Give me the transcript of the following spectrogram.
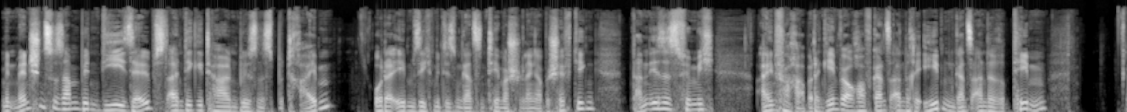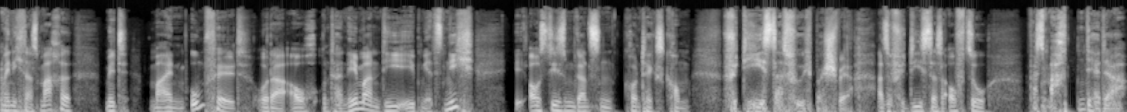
mit Menschen zusammen bin, die selbst einen digitalen Business betreiben oder eben sich mit diesem ganzen Thema schon länger beschäftigen, dann ist es für mich einfacher. Aber dann gehen wir auch auf ganz andere Ebenen, ganz andere Themen. Wenn ich das mache mit meinem Umfeld oder auch Unternehmern, die eben jetzt nicht aus diesem ganzen Kontext kommen, für die ist das furchtbar schwer. Also für die ist das oft so, was macht denn der da?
